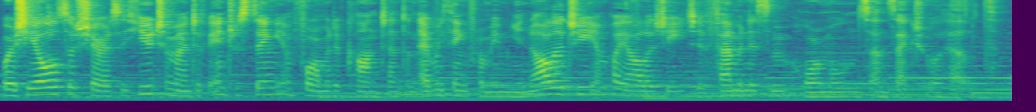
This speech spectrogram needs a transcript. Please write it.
where she also shares a huge amount of interesting, informative content on everything from immunology and biology to feminism, hormones, and sexual health.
